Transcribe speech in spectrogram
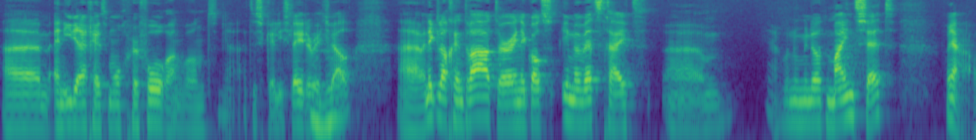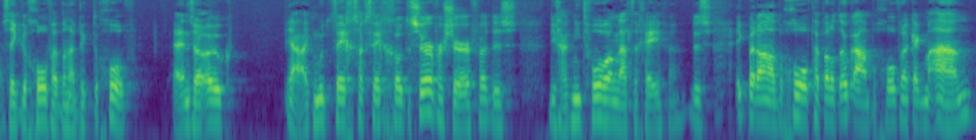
Ehm, en iedereen geeft hem ongeveer voorrang, want ja, het is Kelly Slater, weet je mhm. wel. Ehm, en ik lag in het water en ik had in mijn wedstrijd, um, ja, hoe noem je dat, mindset. Van ja, als ik de golf heb, dan heb ik de golf. En zo ook, ja, ik moet tegen, straks tegen grote servers surfen, dus die ga ik niet voorrang laten geven. Dus ik ben aan de golf, heb dat ook aan op de golf en dan kijk me aan...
